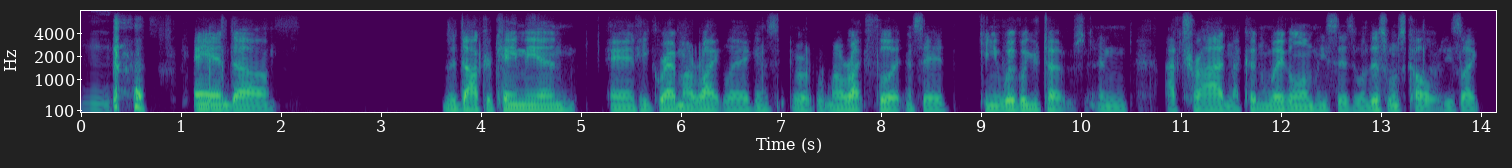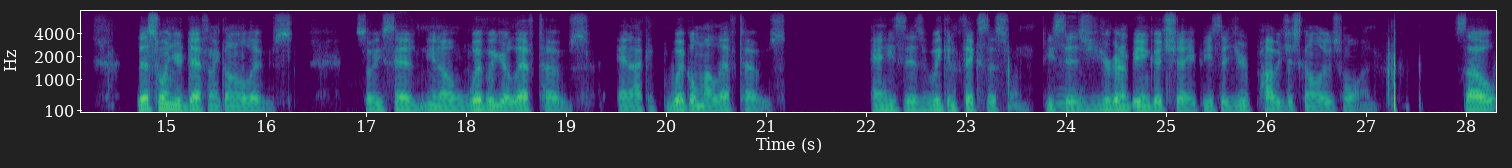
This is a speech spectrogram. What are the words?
Mm. and uh, the doctor came in and he grabbed my right leg and or my right foot and said, "Can you wiggle your toes?" And I tried and I couldn't wiggle them. He says, "Well, this one's cold." He's like, "This one you're definitely going to lose." So he said, "You know, wiggle your left toes," and I could wiggle my left toes. And he says, "We can fix this one." He Mm. says, "You're going to be in good shape." He said, "You're probably just going to lose one." So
